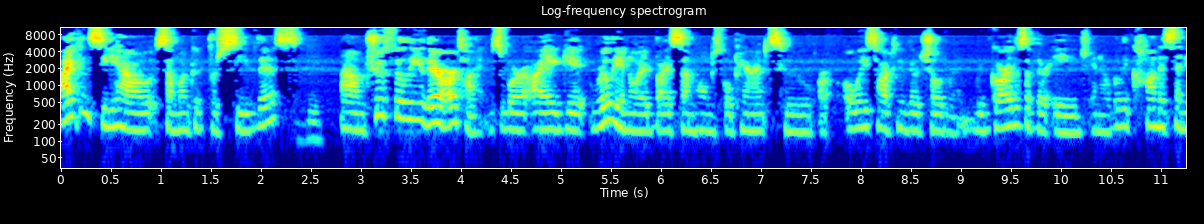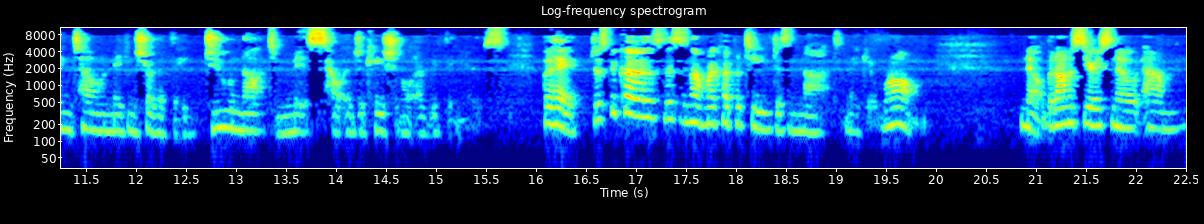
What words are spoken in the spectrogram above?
I can see how someone could perceive this. Um, truthfully, there are times where I get really annoyed by some homeschool parents who are always talking to their children, regardless of their age, in a really condescending tone, making sure that they do not miss how educational everything is. But hey, just because this is not my cup of tea does not make it wrong. No, but on a serious note, um,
